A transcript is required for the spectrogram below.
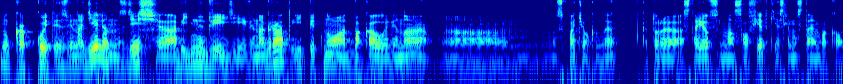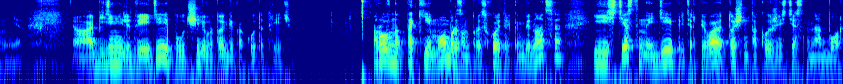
ну, какой-то из виноделен. Здесь объединены две идеи, виноград и пятно от бокала вина с потеком, да, которая остается на салфетке, если мы ставим бокал на нее. Объединили две идеи, получили в итоге какую-то третью. Ровно таким образом происходит рекомбинация, и, естественно, идеи претерпевают точно такой же естественный отбор.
